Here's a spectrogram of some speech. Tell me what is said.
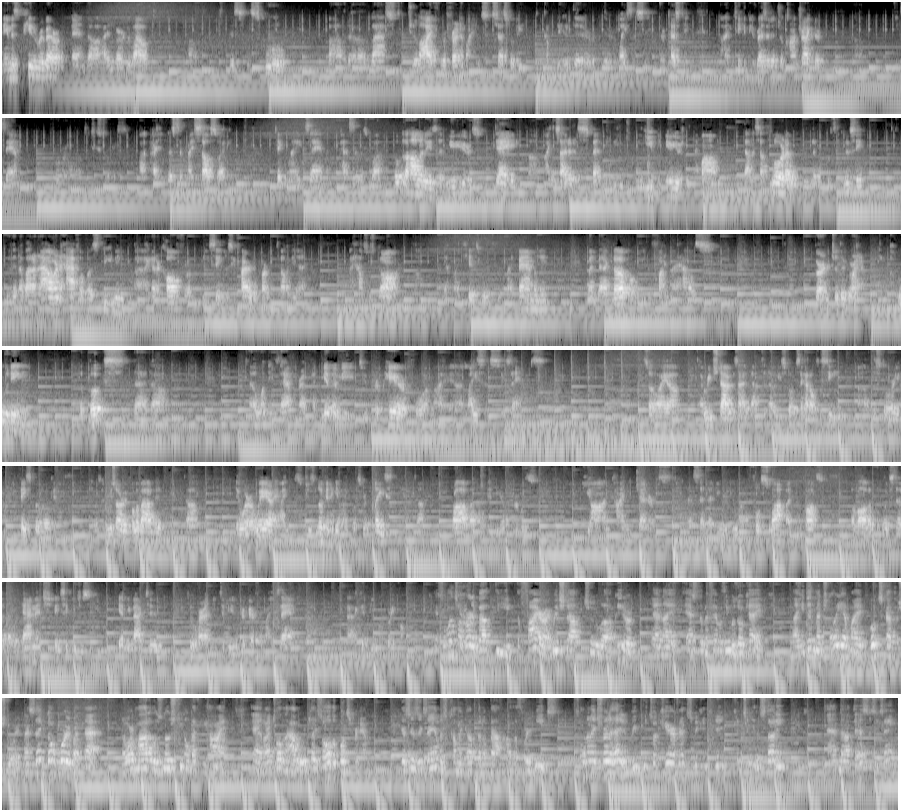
My name is Peter Rivera, and uh, I learned about um, this school about uh, last July for a friend of mine who successfully completed their, their licensing, their testing. I'm taking the residential contractor um, exam for uh, two stories. I, I enlisted myself so I can take my exam and pass it as well. Over the holidays and New Year's Day, um, I decided to spend the, the evening New Year's with my mom down in South Florida. We live in St. Lucie within about an hour and a half of us leaving, I got a call from the St. Lucie Fire Department telling me that my house was gone, um, and that my kids were with my family. Went back up only to find my house burned to the ground, including the books that um, uh, 1Exam Prep had given me to prepare for my uh, license exams. So I, uh, I reached out because I gotten to know these folks. I had also seen uh, the story on Facebook and news article about it, and um, they were aware. I, I, was just looking to get my books replaced, and um, Rob, uh, the owner, was beyond kind and generous. And said that he would do a full swap at the cost of all of the books that, that were damaged, basically just get me back to, to where I need to be to prepare for my exam. Uh, I couldn't be once I heard about the, the fire, I reached out to uh, Peter and I asked him if everything was okay. Uh, he did mention, oh yeah, my books got destroyed. And I said, don't worry about that. our motto is no student left behind. And I told him I would replace all the books for him because his exam is coming up in about another three weeks. So I want to make sure that, hey, we, we took care of him so we can continue, to study and uh, pass his exam.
